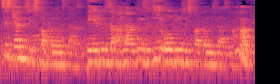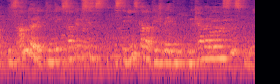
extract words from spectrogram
Siz kendinizi ispatlamanız lazım. Değerinizi, ahlakınızı, iyi olduğunuzu ispatlamanız lazım. Ama İsa'nın öğrettiğinde İsa diyor ki siz istediğiniz kadar tecrübe edin, mükemmel olamazsınız ki diyor.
